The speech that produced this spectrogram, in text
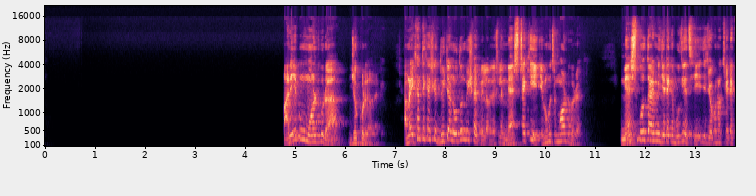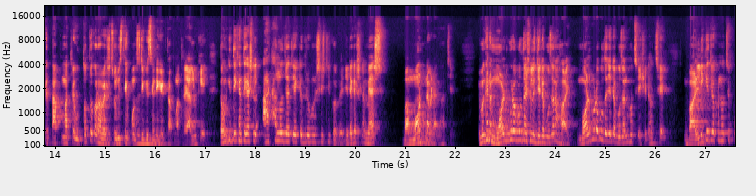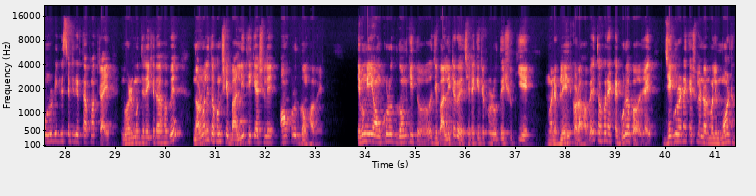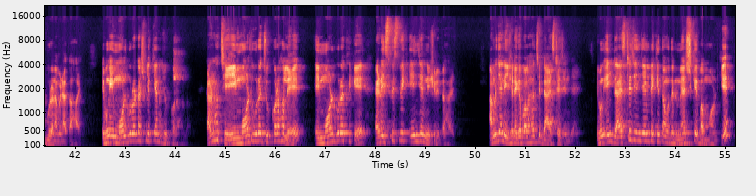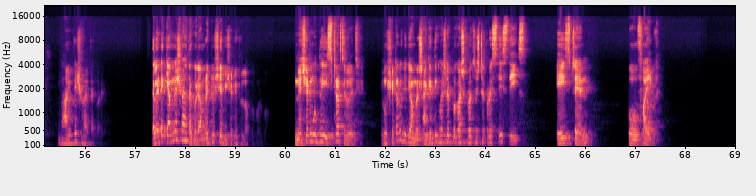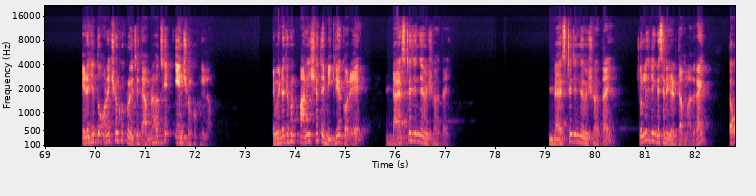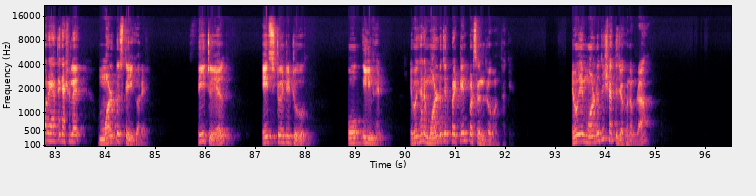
পানি এবং মল্ট গুঁড়া যোগ করে দেওয়া লাগে। আমরা এখান থেকে আসলে দুইটা নতুন বিষয় পেলাম আসলে ম্যাশটা কি এবং হচ্ছে মল্ট গুঁড়া কি। ম্যাশ বলতে আমি যেটাকে বুঝিয়েছি যে যখন হচ্ছে এটাকে তাপমাত্রায় উত্তপ্ত করা হবে, একশো চল্লিশ থেকে পঞ্চাশ ডিগ্রি সেন্টিগ্রেড তাপমাত্রায় আলুকে, তখন কিন্তু এখান থেকে আসলে আঠালো জাতীয় একটা দ্রবণের সৃষ্টি করবে, যেটাকে আসলে ম্যাশ বা মল্ট নামে ডাকা হচ্ছে। এবং এখানে মল্ট গুঁড়া বলতে আসলে যেটা বোঝানো হয়, মল্ট বলতে যেটা বোঝানো হচ্ছে সেটা হচ্ছে বার্লিকে যখন হচ্ছে পনেরো ডিগ্রি সেন্টিগ্রেড তাপমাত্রায় ঘরের মধ্যে রেখে দেওয়া হবে, নর্মালি তখন সেই বার্লি থেকে আসলে অঙ্কুরোদ্গম হবে। এবং এই অঙ্কুরোদ্গমকৃত যে বালিটা রয়েছে, এটাকে যখন রোদে শুকিয়ে মানে ব্লেন্ড করা হবে, তখন একটা গুঁড়া পাওয়া যায়। যে গুঁড়াটাকে আসলে নর্মালি মল্ট গুঁড়া নামে রাখা হয়। এবং এই মল্ট গুঁড়াটা আসলে কেন যোগ করা হলো? কারণ হচ্ছে, এই মল্ট গুঁড়া যোগ করা হলে এই মল্ট গুঁড়া থেকে একটা স্পেসিফিক এনজাইম নিঃসরিত হয়। আমরা জানি সেটাকে বলা হচ্ছে ডায়াস্টেজ এনজাইম এবং এই ডায়াস্টেজ এনজাইমটা কিন্তু আমাদের ম্যাশকে বা মল্টকে ভাঙতে সহায়তা করে। তাহলে এটা কেমনে সহায়তা করে? আমরা একটু সেই বিষয়টা একটু লক্ষ্য করব। ম্যাশের মধ্যে স্টার্চ রয়েছে। এবং সেটারও যদি আমরা সাংকেতিক ভাষায় প্রকাশ করার চেষ্টা করি C six H ten O five এটা যেহেতু অনেক সংখ্যক রয়েছে, তাই আমরা হচ্ছে এন সংখ্যক নিলাম। এবং এটা যখন পানির সাথে বিক্রিয়া করে ডায়াস্টেজ এনজাইমের সহায়তায় ডায়াস্টেজ এনজাইমের সহায়তায় চল্লিশ ডিগ্রি সেন্টিগ্রেড তাপমাত্রায়, তখন এখান থেকে আসলে মল্টোস তৈরি করে C twelve H twenty two O eleven এবং এখানে মল্ডোজের প্রায় টেন পার্সেন্ট দ্রবণ থাকে। এবং এই মল্ডোজের সাথে যখন আমরা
